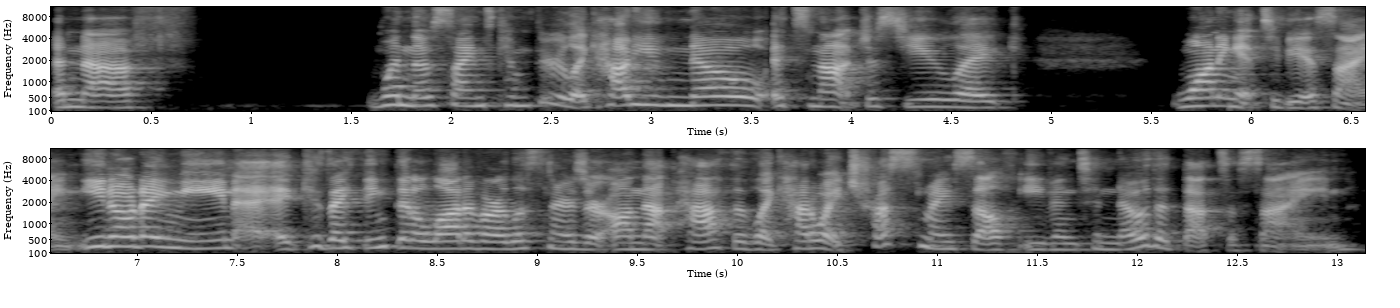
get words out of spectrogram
enough when those signs come through like how do you know it's not just you like wanting it to be a sign? You know what i mean? Because I, I, think that a lot of our listeners are on that path of like how do i trust myself even to know that that's a sign?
